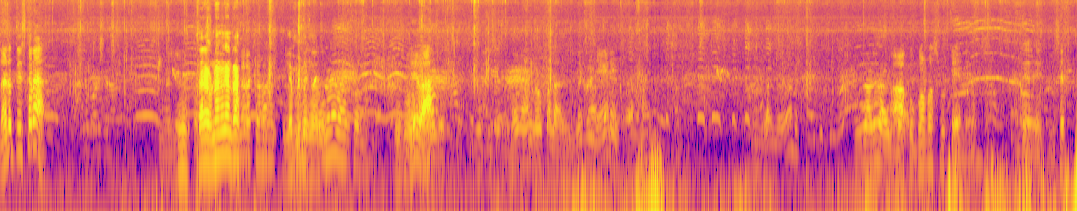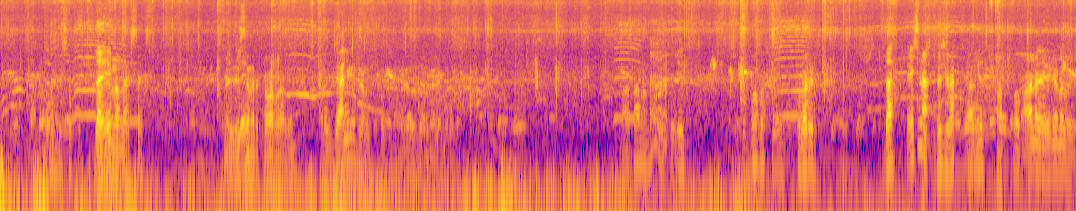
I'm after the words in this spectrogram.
నడు తీసుకురా. సరే ఉన్నాను కానీ రా. లేకపోతే కాదు. లేవా ఆ కుంకుమ పసుపు పుట్టేయండి కవర్ రాదు పులారెడ్డి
